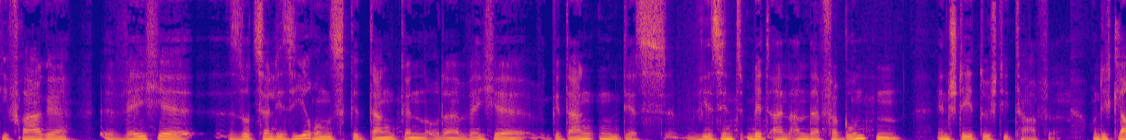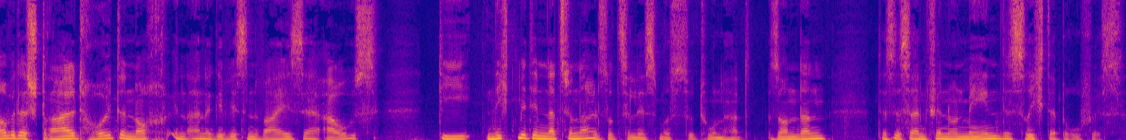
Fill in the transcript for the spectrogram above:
Die Frage, äh, welche Sozialisierungsgedanken oder welche Gedanken des wir sind miteinander verbunden entsteht durch die Tafel. Und ich glaube, das strahlt heute noch in einer gewissen Weise aus, die nicht mit dem Nationalsozialismus zu tun hat, sondern das ist ein Phänomen des Richterberufes.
